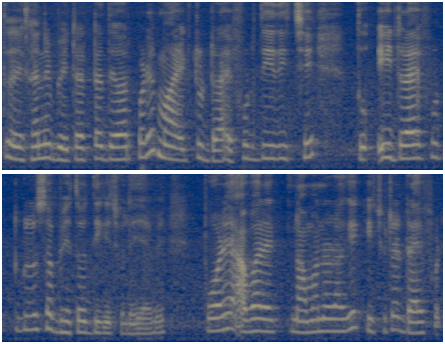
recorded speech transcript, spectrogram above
তো এখানে বেটারটা দেওয়ার পরে মা একটু ড্রাই ফ্রুট দিয়ে দিচ্ছে। তো এই ড্রাই ফ্রুটগুলো সব ভেতর দিকে চলে যাবে। পরে আবার এক নামানোর আগে কিছুটা ড্রাই ফ্রুট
